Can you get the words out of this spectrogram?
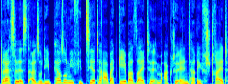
Dressel ist also die personifizierte Arbeitgeberseite im aktuellen Tarifstreit.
